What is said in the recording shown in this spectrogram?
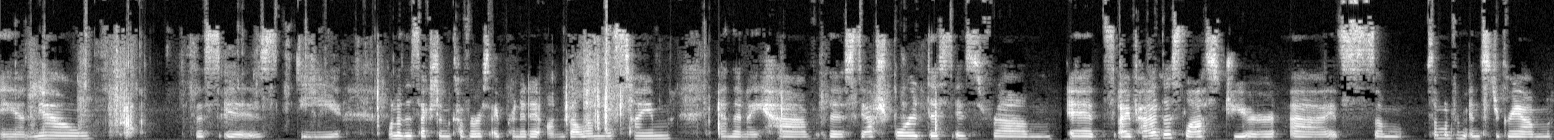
And now this is the one of the section covers. I printed it on vellum this time. And then I have this dashboard. This is from, it's, I've had this last year. Uh, it's some someone from Instagram.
